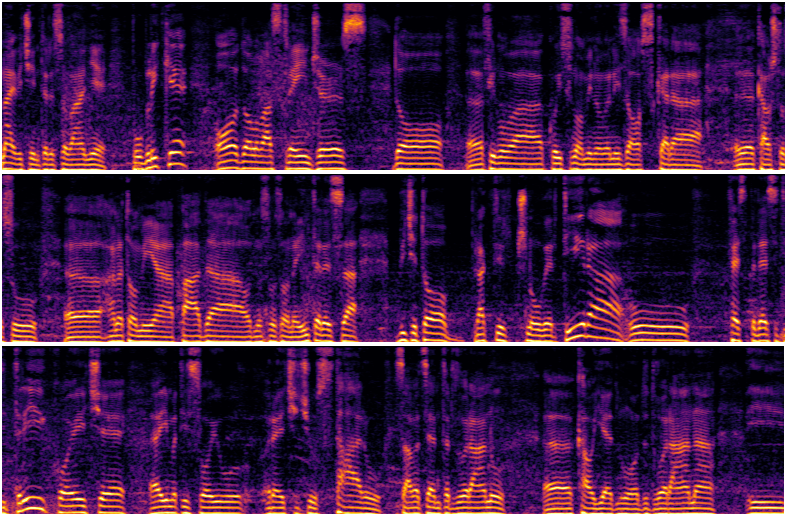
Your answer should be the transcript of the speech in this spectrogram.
najveće interesovanje publike od All of Us Strangers do uh, filmova koji su nominovani za Oscara uh, kao što su uh, Anatomija pada, odnosno Zona interesa. Biće to praktično uvertira u Fest 53 koji će e, imati svoju reći ću staru Sava centar dvoranu e, kao jednu od dvorana i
